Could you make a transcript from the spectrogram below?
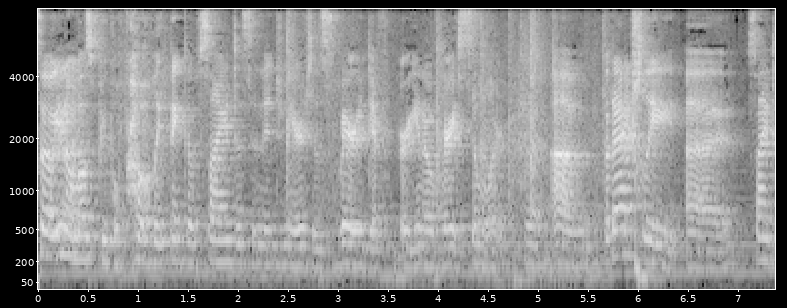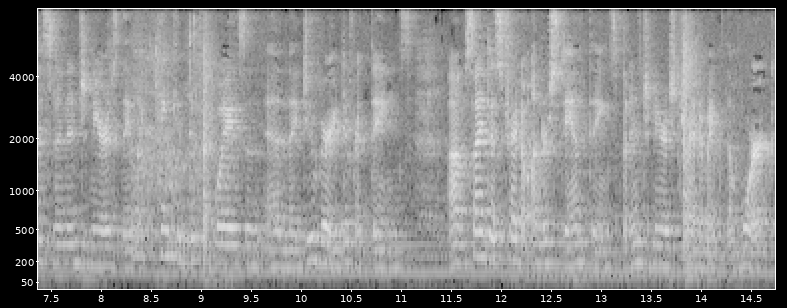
so you know, most people probably think of scientists and engineers as very different, or you know, very similar. Right. Um, but actually, uh, scientists and engineers they like think in different ways, and, and they do very different things. Um, scientists try to understand things, but engineers try to make them work.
